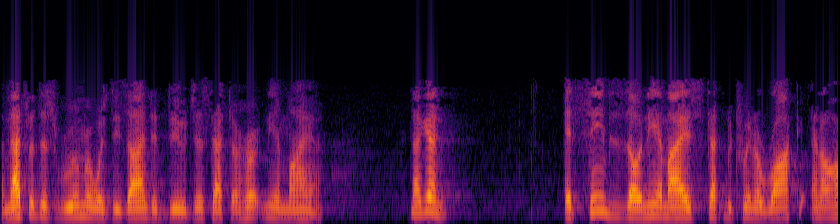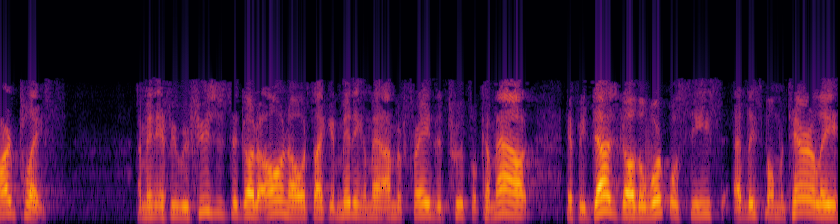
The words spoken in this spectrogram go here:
And that's what this rumor was designed to do, just that to hurt Nehemiah. Now again, it seems as though Nehemiah is stuck between a rock and a hard place. I mean, if he refuses to go to Ono, it's like admitting, man, I'm afraid the truth will come out. If he does go, the work will cease, at least momentarily,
